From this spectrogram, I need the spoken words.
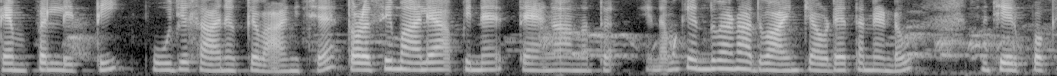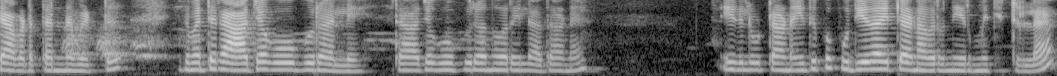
ടെമ്പിളിലെത്തി പൂജ സാധനമൊക്കെ വാങ്ങിച്ച് തുളസിമാല പിന്നെ തേങ്ങ അങ്ങനത്തെ നമുക്ക് എന്ത് വേണം അത് വാങ്ങിക്കുക അവിടെ തന്നെ ഉണ്ടാവും. ചെരുപ്പൊക്കെ അവിടെ തന്നെ വിട്ട് ഇത് മറ്റേ രാജഗോപുരം അല്ലേ? രാജഗോപുരം എന്ന് പറയില്ല? അതാണ്. ഇതിലോട്ടാണ്. ഇതിപ്പോൾ പുതിയതായിട്ടാണ് അവർ നിർമ്മിച്ചിട്ടുള്ളത്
